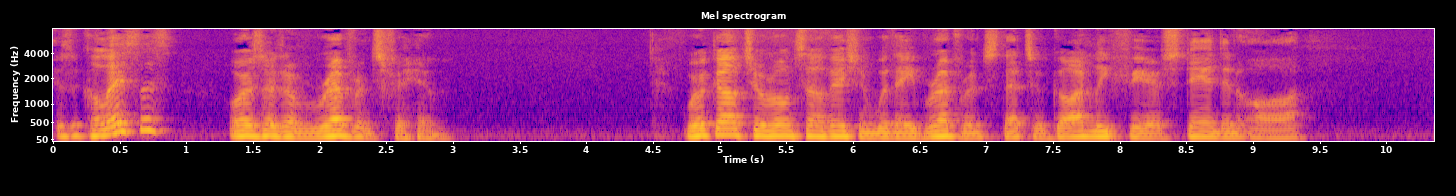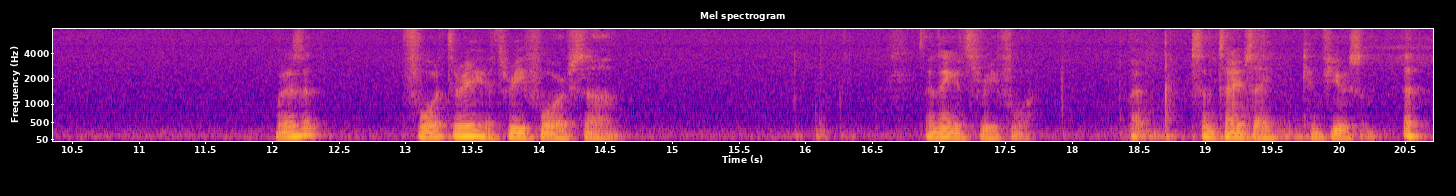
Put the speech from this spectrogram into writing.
Is it kolasis? Or is it a reverence for him? Work out your own salvation with a reverence, that's a godly fear, stand in awe. What is it? 4 3 or 3 4 of Psalm? I think it's 3 4. But sometimes I confuse them.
